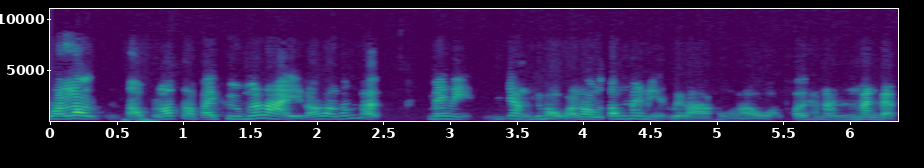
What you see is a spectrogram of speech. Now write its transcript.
แล้วเราตอบรอบต่อไปคือเมื่อไหร่แล้วเราต้องแบบแมเนอย่างที่บอกว่าเราต้องแมเนจเวลาของเราอะเพราะฉะนั้นมันแบบ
